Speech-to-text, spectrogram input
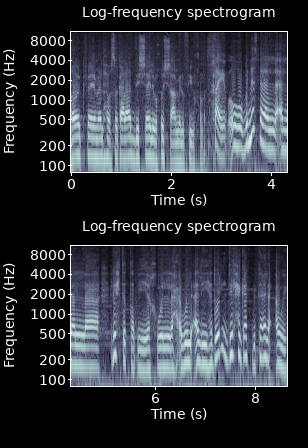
هو كفاية ملح وسكر على قد الشاي اللي بخش أعمله فيه وخلاص طيب وبالنسبة لل... لل... ريحة الطبيخ وال... والقلي هدول دي الحاجات بتعلق قوي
